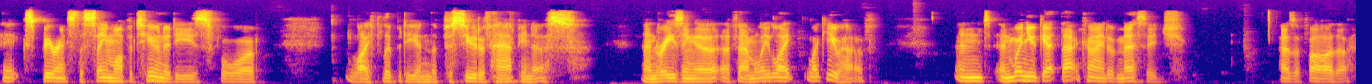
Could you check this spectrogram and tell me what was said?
experience the same opportunities for life, liberty, and the pursuit of happiness and raising a, a family like, like you have? And, and when you get that kind of message as a father,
